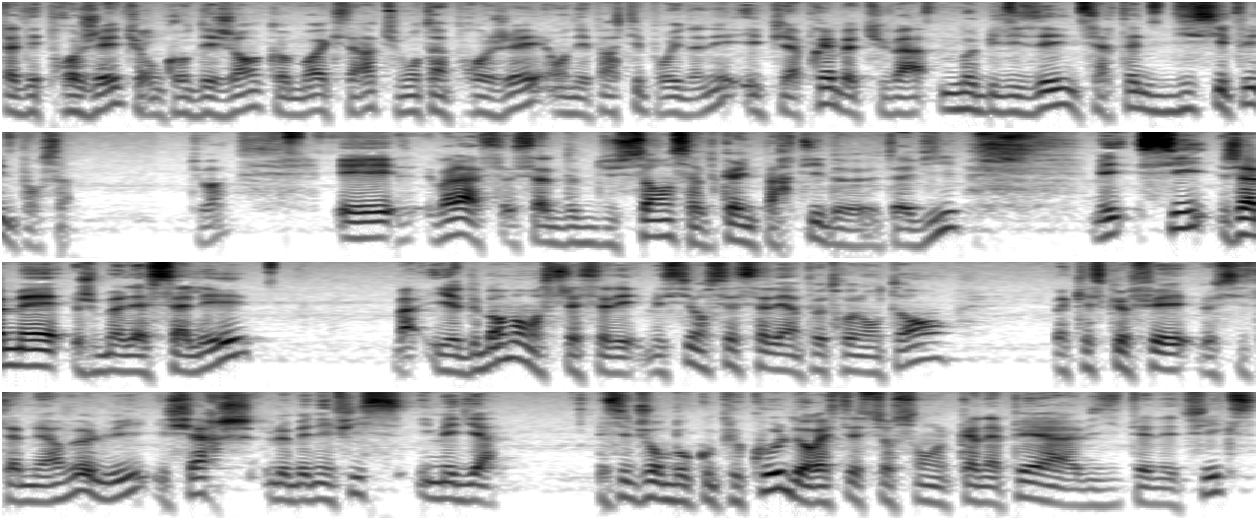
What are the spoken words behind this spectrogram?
tu as des projets, tu rencontres des gens comme moi, etc. Tu montes un projet, on est parti pour une année, et puis après bah, tu vas mobiliser une certaine discipline pour ça. Tu vois? Et voilà, ça, donne du sens, en tout cas une partie de ta vie. Mais si jamais je me laisse aller, bah, il y a deux moments où on se laisse aller. Mais si on se laisse aller un peu trop longtemps, bah, qu'est-ce que fait le système nerveux? Lui, il cherche le bénéfice immédiat. Et c'est toujours beaucoup plus cool de rester sur son canapé à visiter Netflix,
